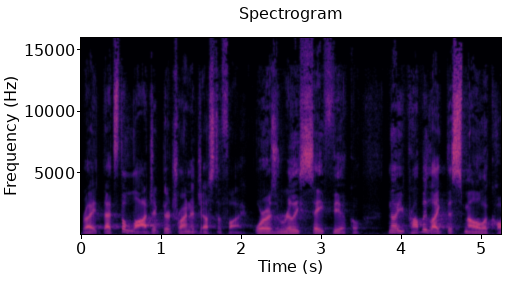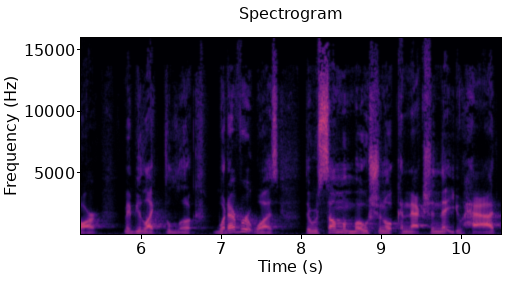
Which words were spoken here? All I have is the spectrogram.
right? That's the logic they're trying to justify, or as a really safe vehicle. No, you probably like the smell of the car. Maybe you like the look. Whatever it was, there was some emotional connection that you had,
